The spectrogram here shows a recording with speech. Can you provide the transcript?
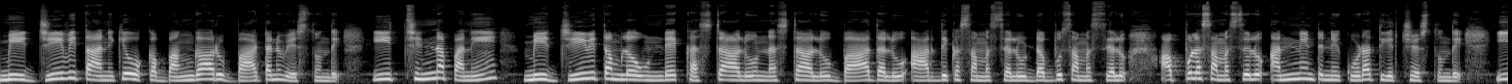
మీ జీవితానికి ఒక బంగారు బాటను వేస్తుంది. ఈ చిన్న పని మీ జీవితంలో ఉండే కష్టాలు నష్టాలు బాధలు ఆర్థిక సమస్యలు డబ్బు సమస్యలు అప్పుల సమస్యలు అన్నింటినీ కూడా తీర్చేస్తుంది. ఈ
